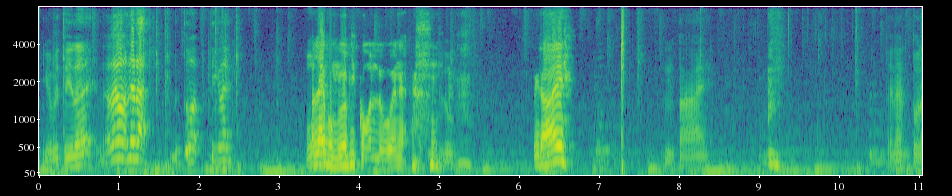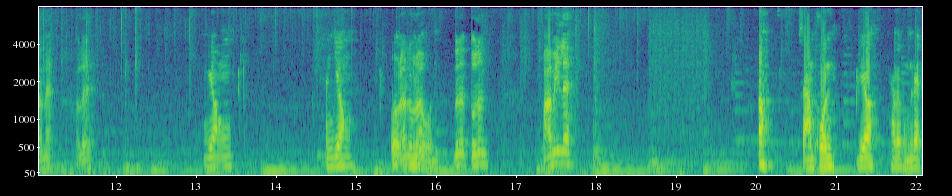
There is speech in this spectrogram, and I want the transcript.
วิ่งเข้าไปตีเลยแล้วเนี่ยน่ะดึงตัวทิ้งเลยโตอนแรกผมรู้ว่าพี่โกนรู้น่ะไม่รู้ไปไหนอืมตายแต่นั่นตัวนั้นน่ะเอาเลยยองอันยองโดนแล้วโดนแล้วโดนโดนแล้วตัวนึงปามิดเลยอ้าว สามคนเดียวทำไมผมแดก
